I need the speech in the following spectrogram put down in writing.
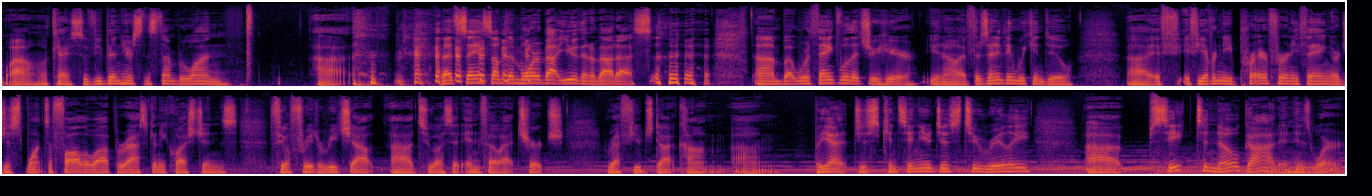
Wow. Okay. So if you've been here since number one, uh, that's saying something more about you than about us. um, but we're thankful that you're here. You know, if there's anything we can do, uh, if if you ever need prayer for anything or just want to follow up or ask any questions, feel free to reach out uh, to us at info at churchrefuge.com. Um, but yeah, just continue just to really uh, seek to know God and His Word.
